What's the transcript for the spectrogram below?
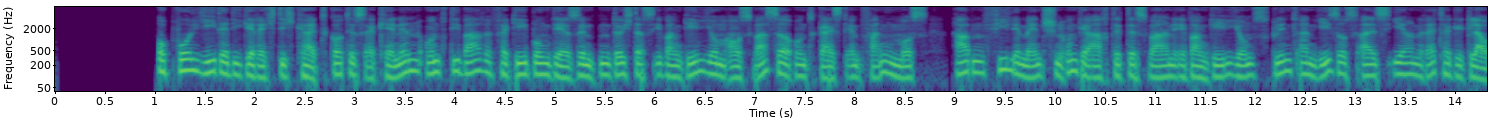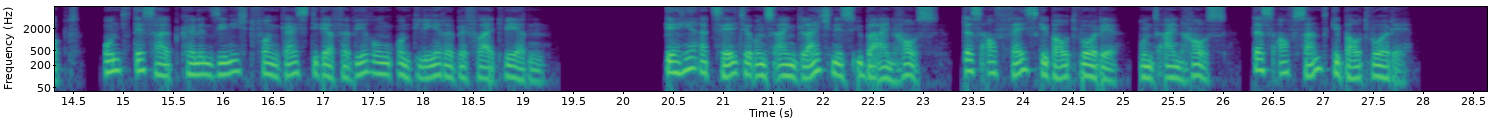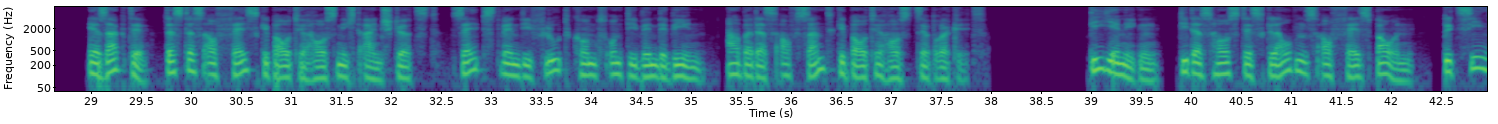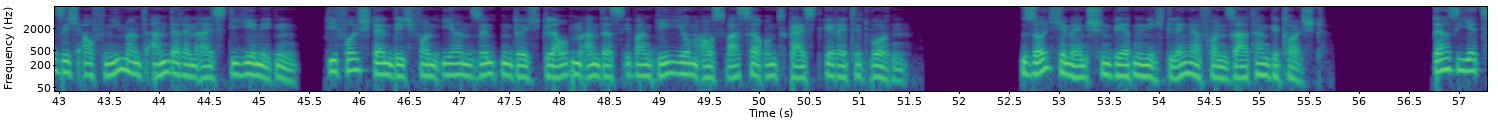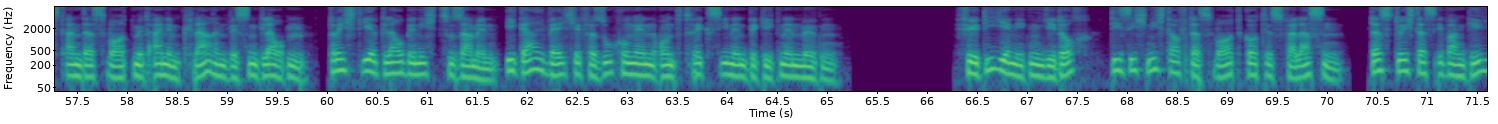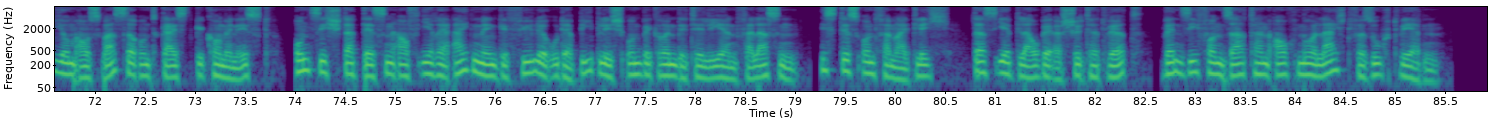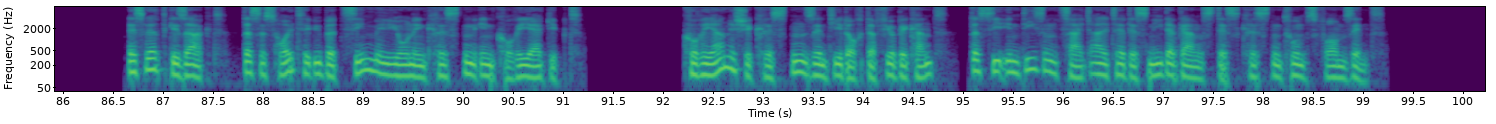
Obwohl jeder die Gerechtigkeit Gottes erkennen und die wahre Vergebung der Sünden durch das Evangelium aus Wasser und Geist empfangen muss, haben viele Menschen ungeachtet des wahren Evangeliums blind an Jesus als ihren Retter geglaubt, und deshalb können sie nicht von geistiger Verwirrung und Lehre befreit werden. Der Herr erzählte uns ein Gleichnis über ein Haus, das auf Fels gebaut wurde, und ein Haus, das auf Sand gebaut wurde. Er sagte, dass das auf Fels gebaute Haus nicht einstürzt, selbst wenn die Flut kommt und die Winde wehen, aber das auf Sand gebaute Haus zerbröckelt. Diejenigen, die das Haus des Glaubens auf Fels bauen, beziehen sich auf niemand anderen als diejenigen, die vollständig von ihren Sünden durch Glauben an das Evangelium aus Wasser und Geist gerettet wurden. Solche Menschen werden nicht länger von Satan getäuscht. Da sie jetzt an das Wort mit einem klaren Wissen glauben, bricht ihr Glaube nicht zusammen, egal welche Versuchungen und Tricks ihnen begegnen mögen. Für diejenigen jedoch, die sich nicht auf das Wort Gottes verlassen, das durch das Evangelium aus Wasser und Geist gekommen ist, und sich stattdessen auf ihre eigenen Gefühle oder biblisch unbegründete Lehren verlassen, ist es unvermeidlich, dass ihr Glaube erschüttert wird, wenn sie von Satan auch nur leicht versucht werden. Es wird gesagt, dass es heute über 10 Millionen Christen in Korea gibt. Koreanische Christen sind jedoch dafür bekannt, dass sie in diesem Zeitalter des Niedergangs des Christentums fromm sind.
